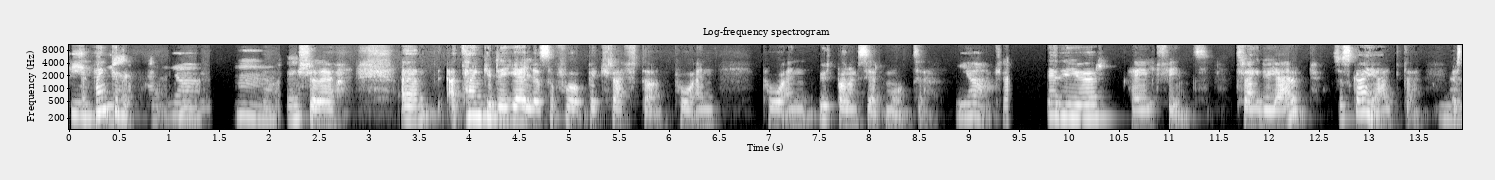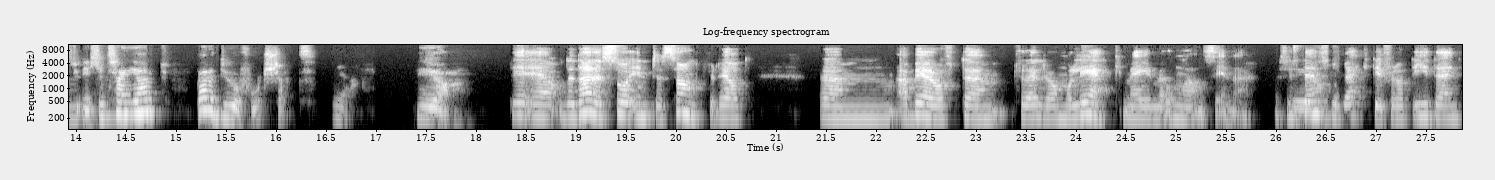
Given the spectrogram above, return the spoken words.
Fint tenker, ja. Mm. Ja, unnskyld. Um, jeg tenker det gjelder å få bekrefta på, på, en utbalansert måte. Ja. Det du gjør, helt fint. Trenger du hjelp, så skal jeg hjelpe deg. Hvis du ikke trenger hjelp, bare du og fortsette. Ja. ja. Det er, og det der er så interessant, for det at um, jeg ber ofte foreldre om å leke mer med ungene sine. Jeg syns ja. det er så viktig, for at i den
